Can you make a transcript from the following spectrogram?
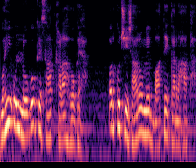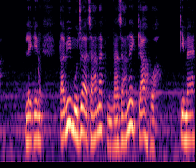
वहीं उन लोगों के साथ खड़ा हो गया और कुछ इशारों में बातें कर रहा था। लेकिन तभी मुझे अचानक न जाने क्या हुआ कि मैं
